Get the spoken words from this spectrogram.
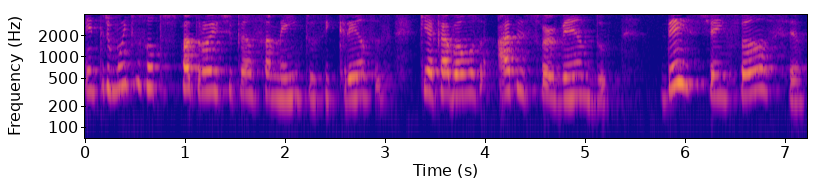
entre muitos outros padrões de pensamentos e crenças que acabamos absorvendo desde a infância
